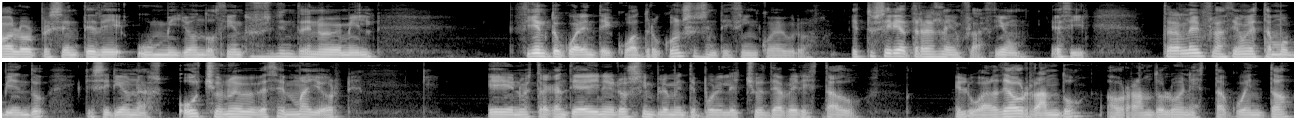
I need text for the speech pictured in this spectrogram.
valor presente de 1.289.144,65 euros. Esto sería tras la inflación. Es decir, tras la inflación estamos viendo que sería unas 8 o 9 veces mayor eh, nuestra cantidad de dinero simplemente por el hecho de haber estado, en lugar de ahorrando, ahorrándolo en esta cuenta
